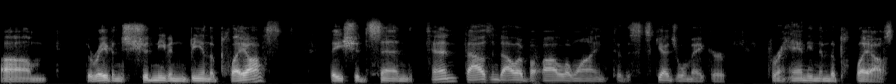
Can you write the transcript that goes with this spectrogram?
Um, the Ravens shouldn't even be in the playoffs. They should send $10,000 bottle of wine to the schedule maker for handing them the playoffs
